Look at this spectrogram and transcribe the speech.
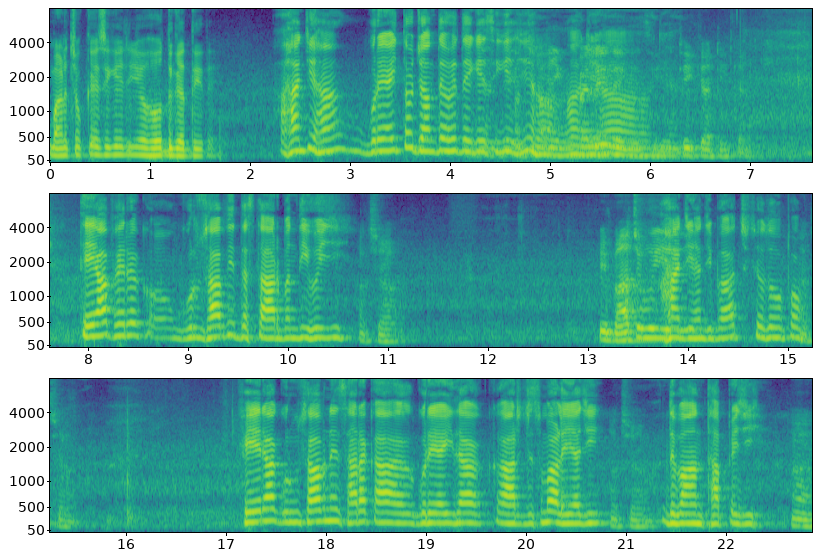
ਬਣ ਚੁੱਕੇ ਸੀਗੇ ਜੀ ਉਹ ਗੱਦੀ ਤੇ। ਹਾਂਜੀ ਹਾਂ ਗੁਰਿਆਈ ਤੋਂ ਜਾਂਦੇ ਹੋਏ ਦੇ ਗਏ ਸੀਗੇ ਜੀ। ਹਾਂ ਹਾਂਜੀ ਹਾਂ ਠੀਕ ਹੈ ਠੀਕ ਹੈ। ਤੇ ਆ ਫਿਰ ਗੁਰੂ ਸਾਹਿਬ ਦੀ ਦਸਤਾਰਬੰਦੀ ਹੋਈ ਜੀ। ਅੱਛਾ। ਇਹ ਬਾਅਦ ਚ ਹੋਈ ਹਾਂਜੀ ਹਾਂਜੀ ਬਾਅਦ ਚ ਜਦੋਂ ਆਪਾਂ ਅੱਛਾ। ਫੇਰ ਆ ਗੁਰੂ ਸਾਹਿਬ ਨੇ ਸਾਰਾ ਕਾ- ਗੁਰਿਆਈ ਦਾ ਕਾਰਜ ਸੰਭਾਲਿਆ ਜੀ। ਅੱਛਾ। ਦੀਵਾਨ ਥਾਪੇ ਜੀ। ਹਾਂ।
